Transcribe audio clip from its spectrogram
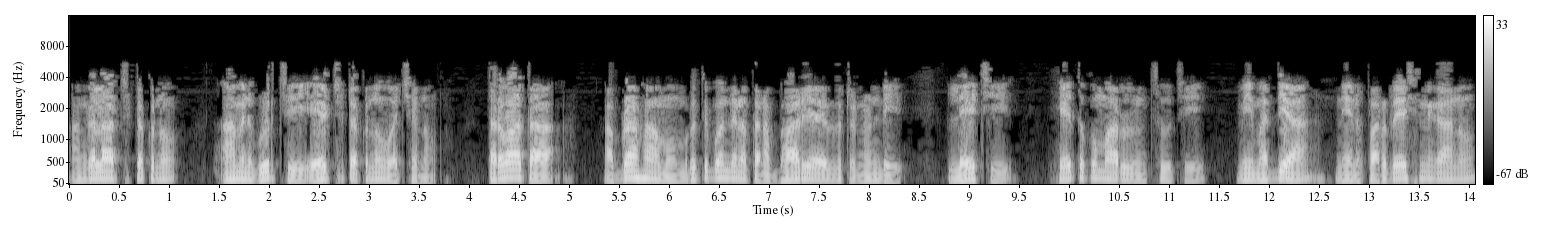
అంగలార్చుటకును ఆమెను గూర్చి ఏడ్చుటకును వచ్చెను. తరువాత అబ్రాహాము మృతి పొందిన తన భార్య ఎదుట నుండి లేచి హేతుకుమారులను చూచి మీ మధ్య నేను పరదేశినిగాను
